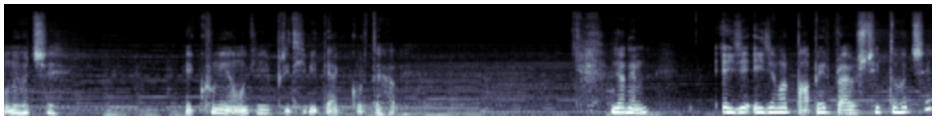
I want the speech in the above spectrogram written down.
মনে হচ্ছে এক্ষুনি আমাকে এই পৃথিবী ত্যাগ করতে হবে। জানেন, এই যে এই যে আমার পাপের প্রায়শ্চিত্ত হচ্ছে,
